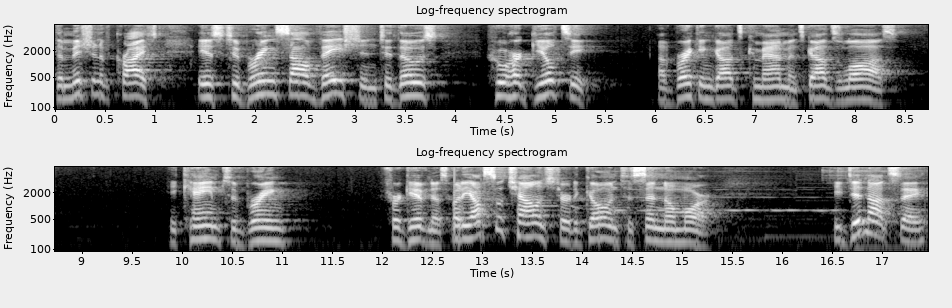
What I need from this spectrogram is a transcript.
The mission of Christ is to bring salvation to those who are guilty of breaking God's commandments, God's laws. He came to bring forgiveness, but he also challenged her to go and to sin no more. He did not say,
